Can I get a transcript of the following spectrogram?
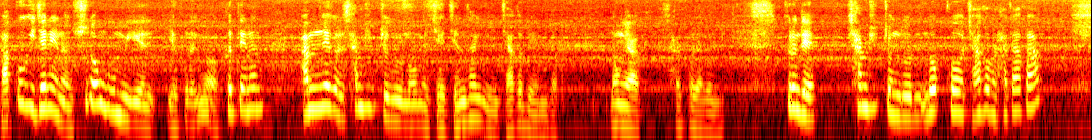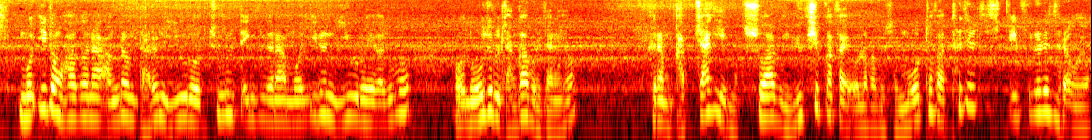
바꾸기 전에는 수동 분무기였거든요. 그때는 압력을 30 정도 놓으면 제 정상적인 작업입니다. 농약 살포 작업이. 그런데 30 정도 놓고 작업을 하다가 뭐 이동하거나 안 그러면 다른 이유로 줄을 땡기거나 뭐 이런 이유로 해가지고 어, 노즐을 잠가 버리잖아요. 그럼 갑자기 막 수압이 60 가까이 올라가면서 모터가 터질 듯이 찌그러지더라고요.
